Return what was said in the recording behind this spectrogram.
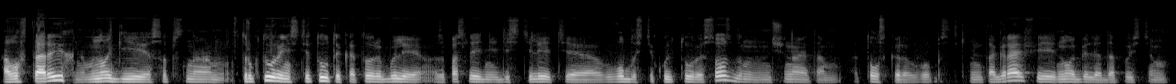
А во-вторых, многие, собственно, структуры, институты, которые были за последние десятилетия в области культуры созданы, начиная там от Оскара в области кинематографии, Нобеля, допустим,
